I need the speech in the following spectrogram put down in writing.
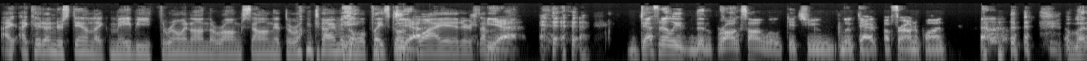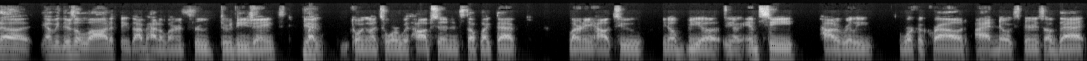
I, I could understand like maybe throwing on the wrong song at the wrong time and the whole place goes Yeah. quiet or something. Yeah. Definitely the wrong song will get you looked at, uh, frowned upon. but uh I mean there's a lot of things I've had to learn through through DJing. Yeah. Like going on tour with Hopsin and stuff like that. Learning how to, you know, be a you know MC, how to really work a crowd. I had no experience of that.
